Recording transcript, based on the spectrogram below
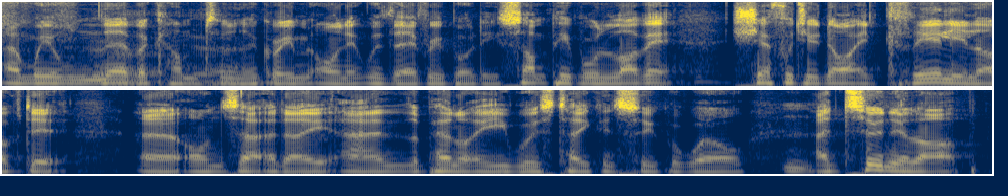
and we'll never come to an agreement on it with everybody. Some people love it. Sheffield United clearly loved it uh, on Saturday, and the penalty was taken super well. Mm. And two 0 up,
